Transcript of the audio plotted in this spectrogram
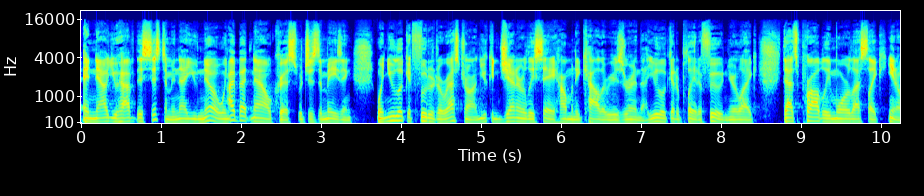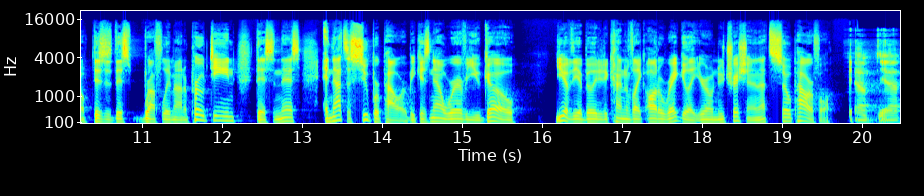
and now you have this system. And now you know. And I bet now, Chris, which is amazing, when you look at food at a restaurant, you can generally say how many calories are in that. You look at a plate of food and you're like, that's probably more or less like, you know, this is this roughly amount of protein, this and this. And that's a superpower because now wherever you go, you have the ability to kind of like auto regulate your own nutrition. And that's so powerful. Yeah, yeah.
